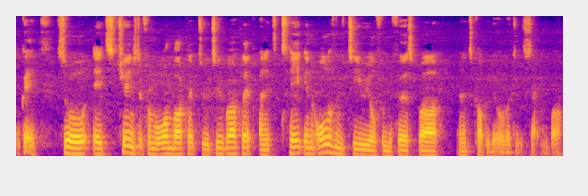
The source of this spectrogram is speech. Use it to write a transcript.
Okay, so it's changed it from a one bar clip to a two bar clip and it's taken all of the material from the first bar and it's copied it over to the second bar.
